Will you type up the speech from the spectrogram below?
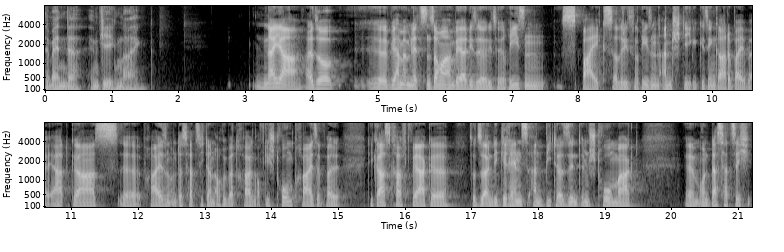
dem Ende entgegenneigen? Naja, also äh, wir haben im letzten Sommer haben wir ja diese, diese riesen Spikes, also diesen riesen Anstiege gesehen, gerade bei, bei Erdgaspreisen äh, und das hat sich dann auch übertragen auf die Strompreise, weil die Gaskraftwerke sozusagen die Grenzanbieter sind im Strommarkt. Ähm, und das hat sich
